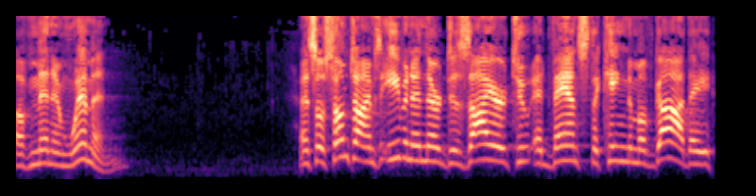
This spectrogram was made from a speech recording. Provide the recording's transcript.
of men and women. And so sometimes, even in their desire to advance the kingdom of God, they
